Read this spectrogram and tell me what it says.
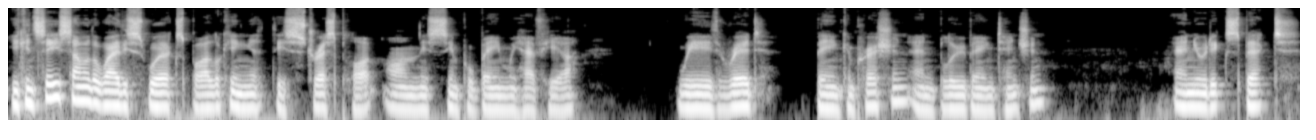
You can see some of the way this works by looking at this stress plot on this simple beam we have here with red being compression and blue being tension. And you would expect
